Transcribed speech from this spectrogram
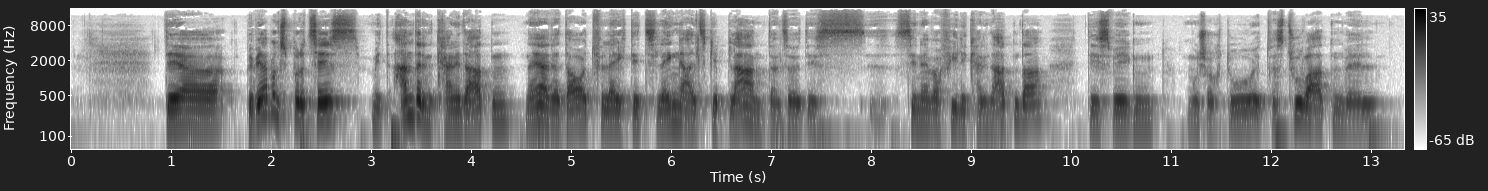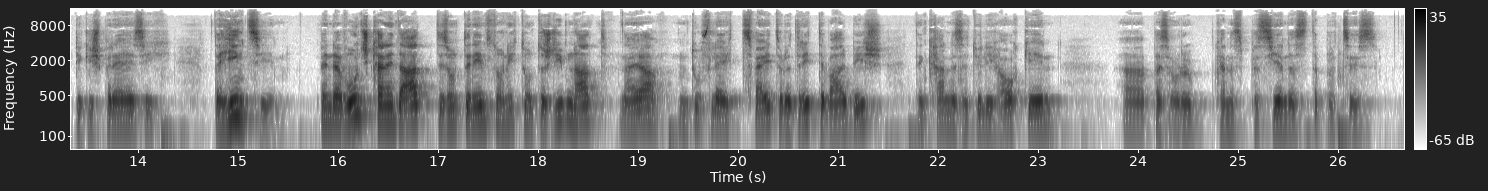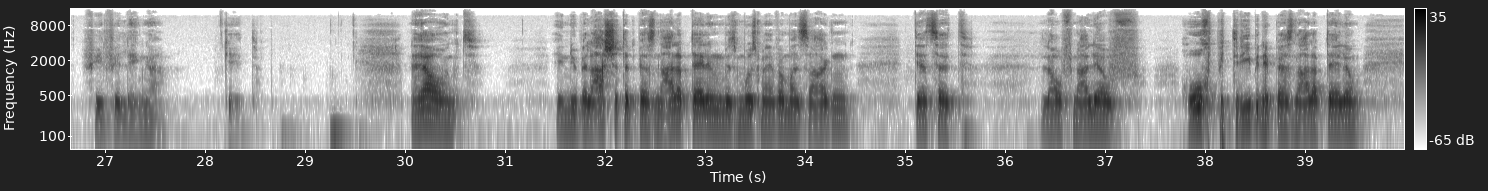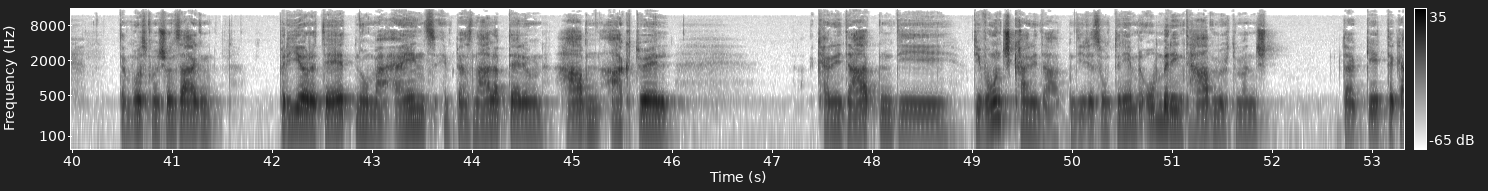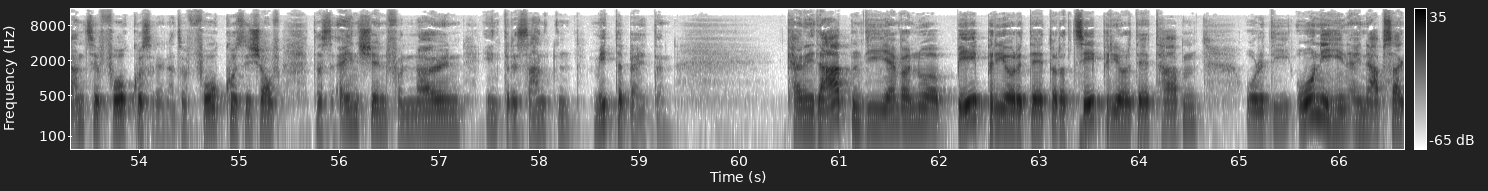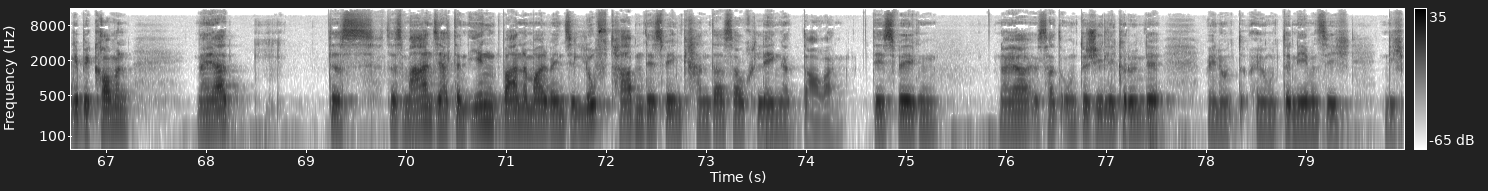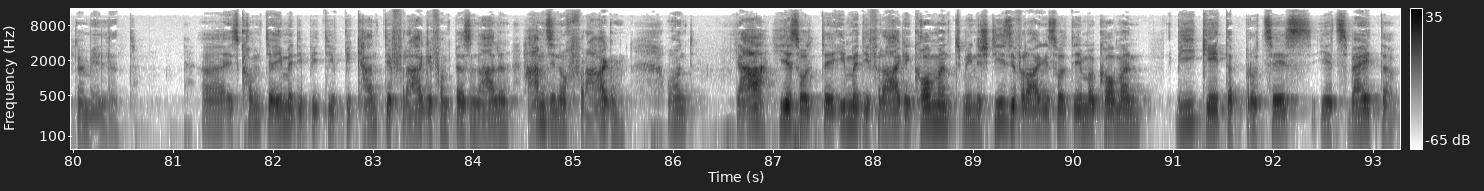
Der Bewerbungsprozess mit anderen Kandidaten, naja, der dauert vielleicht jetzt länger als geplant. Also das sind einfach viele Kandidaten da. Deswegen musst auch du etwas zuwarten, weil die Gespräche sich dahin ziehen. Wenn der Wunschkandidat des Unternehmens noch nicht unterschrieben hat, naja, und du vielleicht zweite oder dritte Wahl bist, dann kann es natürlich auch gehen, äh, oder kann es passieren, dass der Prozess viel, viel länger geht. Naja, und in überlasteten Personalabteilungen, das muss man einfach mal sagen, derzeit laufen alle auf hochbetriebene Personalabteilung. Da muss man schon sagen, Priorität Nummer eins in Personalabteilungen haben aktuell Kandidaten, die, die Wunschkandidaten, die das Unternehmen unbedingt haben möchte. Man, da geht der ganze Fokus rein. Also Fokus ist auf das Einstellen von neuen, interessanten Mitarbeitern. Kandidaten, die einfach nur B-Priorität oder C-Priorität haben oder die ohnehin eine Absage bekommen, naja, das, das machen sie halt dann irgendwann einmal, wenn sie Luft haben. Deswegen kann das auch länger dauern. Deswegen, naja, es hat unterschiedliche Gründe, wenn ein Unternehmen sich nicht mehr meldet. Äh, es kommt ja immer die, die bekannte Frage von Personalen, haben Sie noch Fragen? Und ja, hier sollte immer die Frage kommen, zumindest diese Frage sollte immer kommen, wie geht der Prozess jetzt weiter?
